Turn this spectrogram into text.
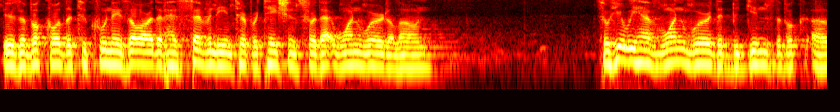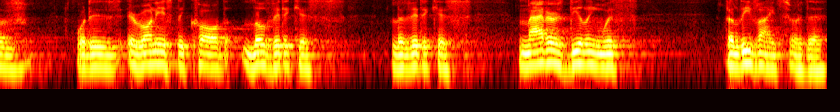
there's a book called the Tikkun Zohar that has 70 interpretations for that one word alone. So here we have one word that begins the book of what is erroneously called Leviticus, Leviticus, matters dealing with the Levites or the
